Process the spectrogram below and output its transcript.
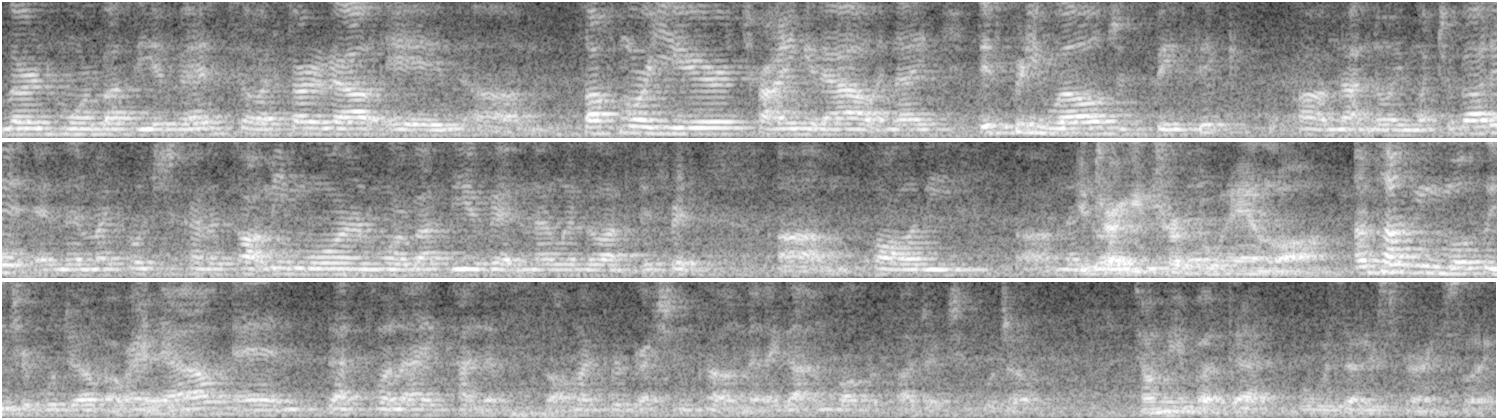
learned more about the event. So I started out in um, sophomore year trying it out, and I did pretty well, just basic um, not knowing much about it. And then my coach kind of taught me more and more about the event, and I learned a lot of different um, qualities. Um, You're talking triple and long? I'm talking mostly triple jump okay. right now, and that's when I kind of saw my progression come, and I got involved with Project Triple Jump. Tell me about that. What was that experience like?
